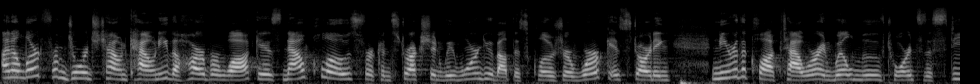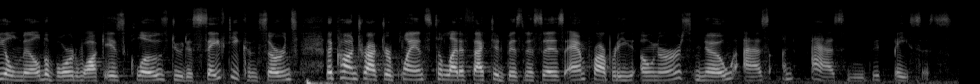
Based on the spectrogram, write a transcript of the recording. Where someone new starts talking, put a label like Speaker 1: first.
Speaker 1: An alert from Georgetown County. The Harbor Walk is now closed for construction. We warned you about this closure. Work is starting near the clock tower and will move towards the steel mill. The boardwalk is closed due to safety concerns. The contractor plans to let affected businesses and property owners know as an as-needed basis.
